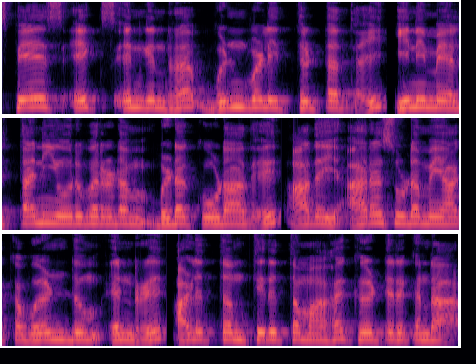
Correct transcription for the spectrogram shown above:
ஸ்பேஸ் எக்ஸ் என்கின்ற விண்வெளி திட்டத்தை இனிமேல் தனி ஒருவரிடம் விடக்கூடாது. அதை அரசுடைமையாக்க வேண்டும் என்று அழுத்தம் திருத்தமாக கேட்டிருக்கின்றார்.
